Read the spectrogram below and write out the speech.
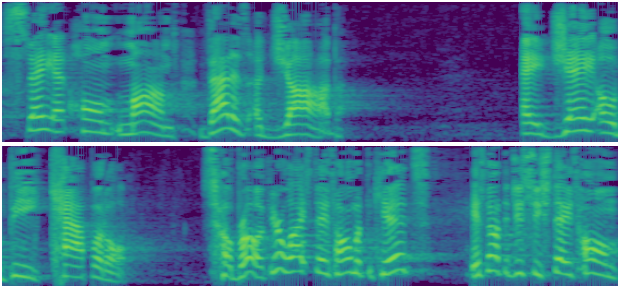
stay at home moms, that is a job. A J-O-B capital. So bro, if your wife stays home with the kids, it's not that just she stays home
